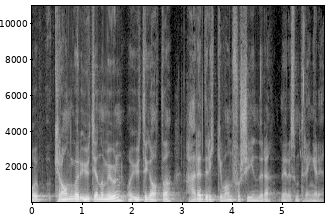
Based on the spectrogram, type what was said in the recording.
Og Kranen går ut gjennom muren og ut i gata. Her er drikkevann, forsyn dere, dere som trenger det.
